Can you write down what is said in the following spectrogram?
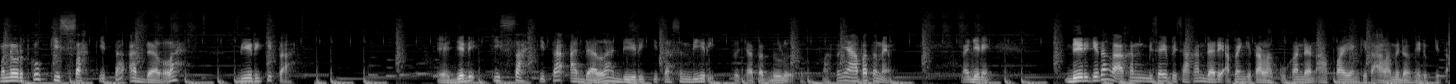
menurutku kisah kita adalah diri kita. Ya jadi kisah kita adalah diri kita sendiri. Tuh catat dulu tuh. Maksudnya apa tuh nem nah gini diri kita nggak akan bisa dipisahkan dari apa yang kita lakukan dan apa yang kita alami dalam hidup kita.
